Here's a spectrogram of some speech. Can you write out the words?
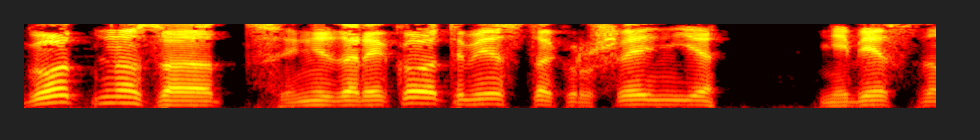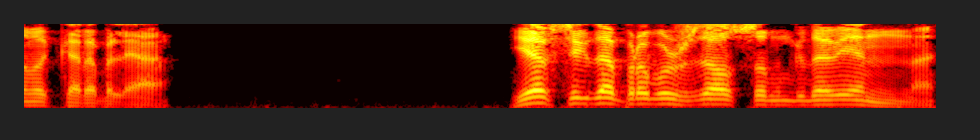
Год назад, недалеко от места крушения небесного корабля. Я всегда пробуждался мгновенно,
